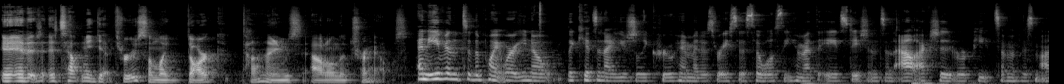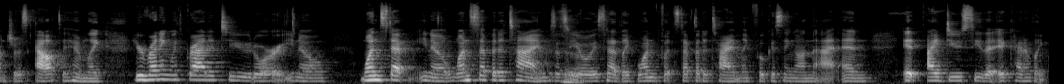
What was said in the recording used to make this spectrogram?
and it, it's helped me get through some like dark times out on the trails. And even to the point where, you know, the kids and I usually crew him at his races. So we'll see him at the aid stations and I'll actually repeat some of his mantras out to him, like, you're running with gratitude or, you know, one step, you know, one step at a time, because that's yeah. what you always said, like one footstep at a time, like focusing on that. And it, I do see that it kind of like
